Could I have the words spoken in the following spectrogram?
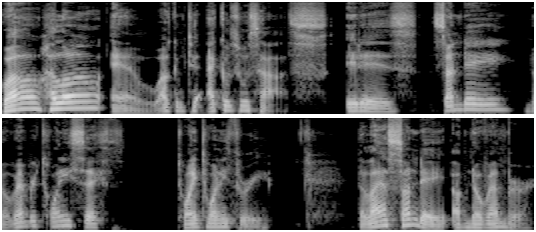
Well, hello and welcome to Echoes with Sauce. It is Sunday, November 26th, 2023, the last Sunday of November,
